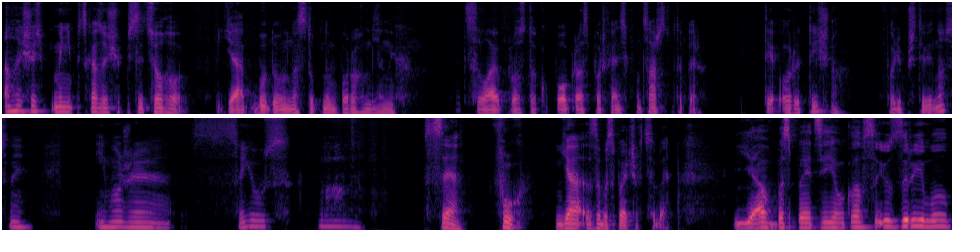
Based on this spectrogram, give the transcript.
Але щось мені підказує, що після цього я буду наступним ворогом для них. Відсилаю просто купу образ Парфянському царству тепер. Теоретично поліпшити відносини. І може. Союз. Все. Фух, я забезпечив себе. Я в безпеці, я уклав союз з Римом.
